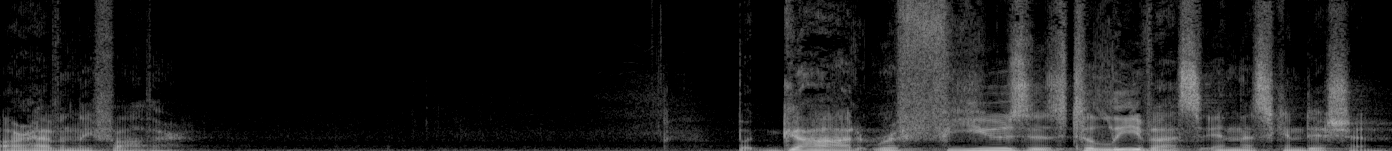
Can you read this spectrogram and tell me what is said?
our Heavenly Father. But God refuses to leave us in this condition.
